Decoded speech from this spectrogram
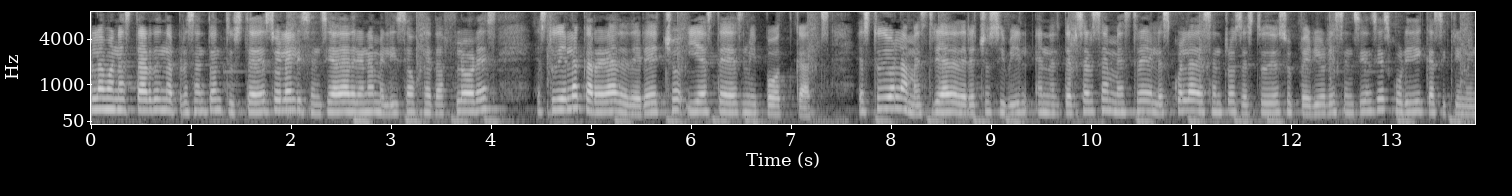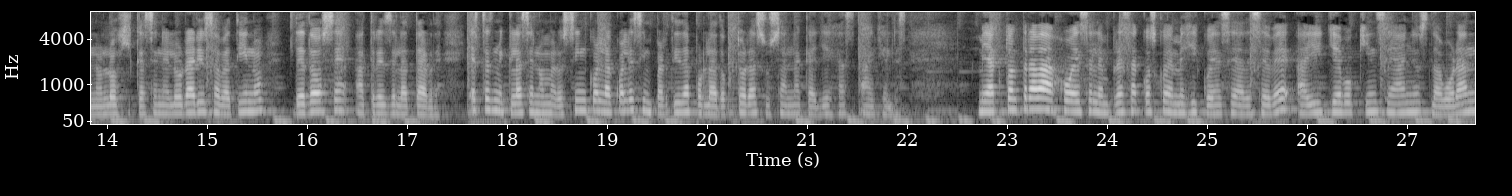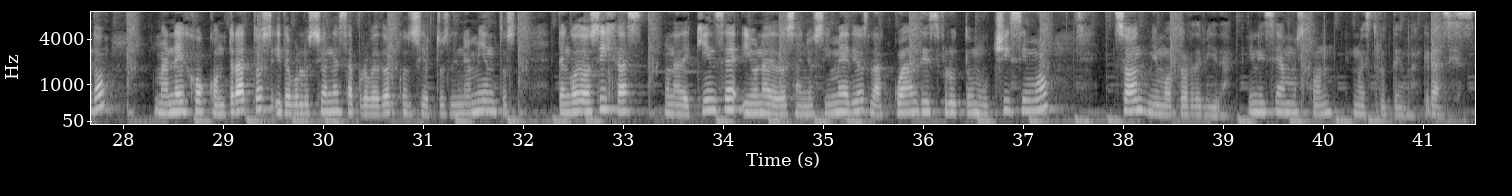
Hola, buenas tardes. Me presento ante ustedes. Soy la licenciada Adriana Melisa Ojeda Flores. Estudié la carrera de Derecho y este es mi podcast. Estudio la maestría de Derecho Civil en el tercer semestre de la Escuela de Centros de Estudios Superiores en Ciencias Jurídicas y Criminológicas en el horario sabatino de 12 a 3 de la tarde. Esta es mi clase número 5, la cual es impartida por la doctora Susana Callejas Ángeles. Mi actual trabajo es en la empresa Cosco de México SADCB. Ahí llevo 15 años laborando. Manejo contratos y devoluciones a proveedor con ciertos lineamientos. Tengo dos hijas, una de 15 y una de dos años y medio, la cual disfruto muchísimo. Son mi motor de vida. Iniciamos con nuestro tema. Gracias.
